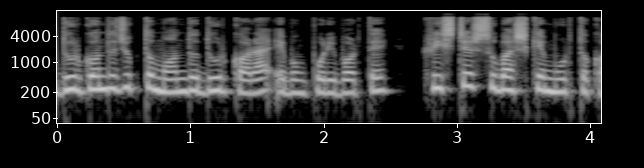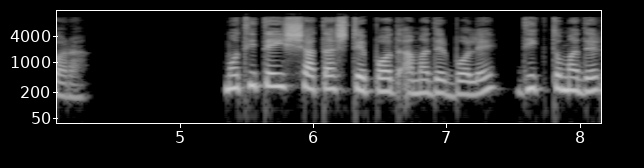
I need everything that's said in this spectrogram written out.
দুর্গন্ধযুক্ত মন্দ দূর করা এবং পরিবর্তে খ্রিস্টের সুবাসকে মূর্ত করা। মথি তেইশ সাতাশটে পদ আমাদের বলে, ধিক তোমাদের,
